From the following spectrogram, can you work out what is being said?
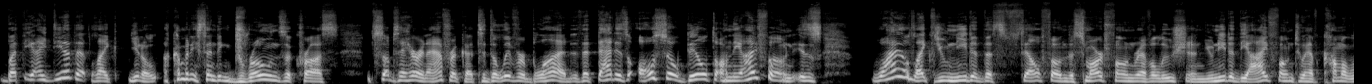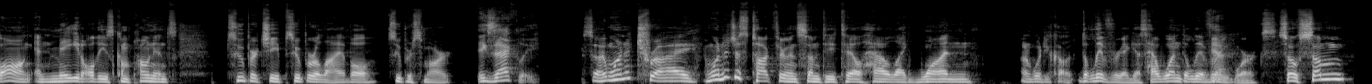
But the idea that, like, you know, a company sending drones across sub-Saharan Africa to deliver blood, that that is also built on the iPhone is wild. Like you needed the cell phone, the smartphone revolution. You needed the iPhone to have come along and made all these components super cheap, super reliable, super smart. Exactly. So I want to try, I want to just talk through in some detail how like one, uh, what do you call it? Delivery, I guess, how one delivery Yeah. works. So some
